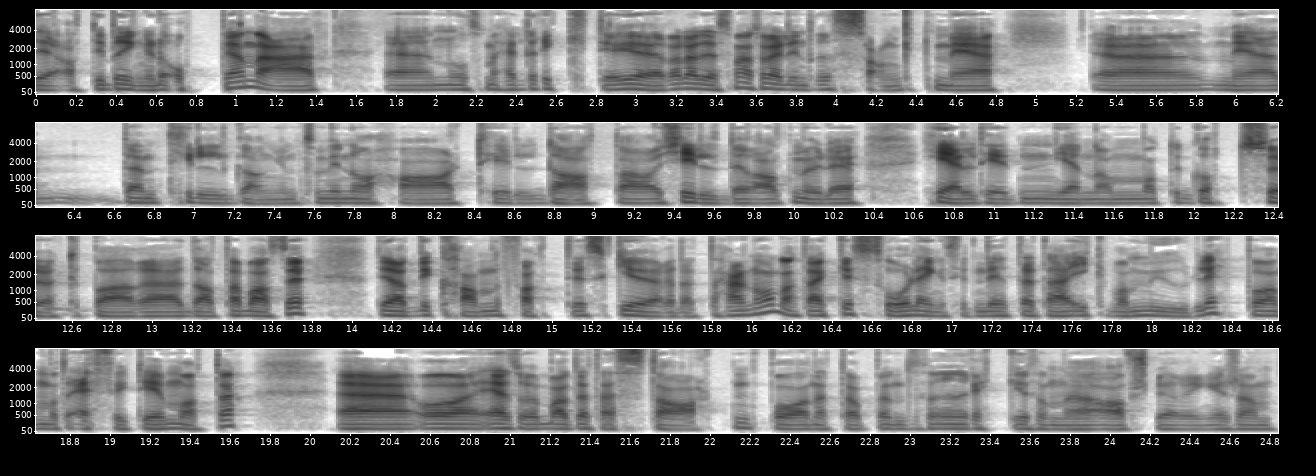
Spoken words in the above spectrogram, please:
det, at de bringer det opp igjen, det er eh, noe som er helt riktig å gjøre. Det er det som er så veldig interessant med med den tilgangen som vi nå har til data og kilder og alt mulig hele tiden gjennom måtte, godt søkbare databaser, det er at vi kan faktisk gjøre dette her nå. Da. Det er ikke så lenge siden dette her ikke var mulig på en måte effektiv måte. Eh, og jeg tror bare at dette er starten på nettopp en sånn rekke sånne avsløringer som,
